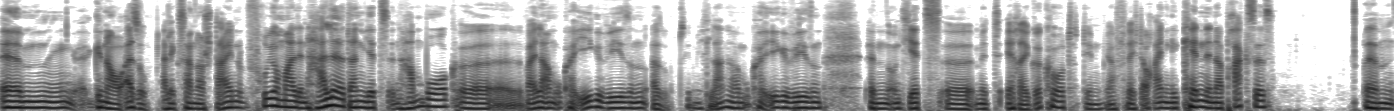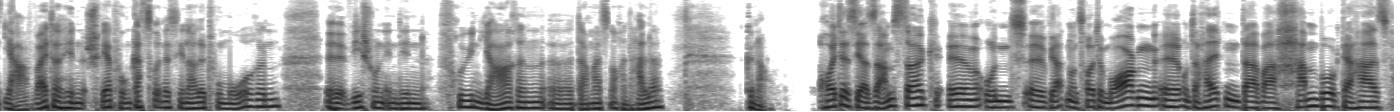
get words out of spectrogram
Ähm, genau, also Alexander Stein, früher mal in Halle, dann jetzt in Hamburg, äh, Weile am UKE gewesen, also ziemlich lange am UKE gewesen ähm, und jetzt äh, mit Erei Göckert, den ja vielleicht auch einige kennen in der Praxis. Ähm, ja, weiterhin Schwerpunkt gastrointestinale Tumoren, äh, wie schon in den frühen Jahren, äh, damals noch in Halle. Genau. Heute ist ja Samstag äh, und äh, wir hatten uns heute Morgen äh, unterhalten. Da war Hamburg, der HSV,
